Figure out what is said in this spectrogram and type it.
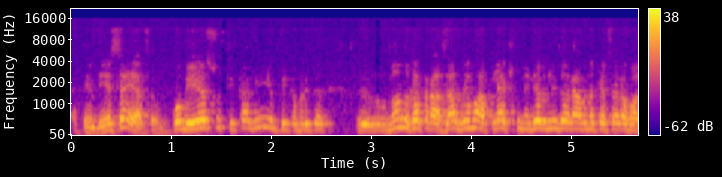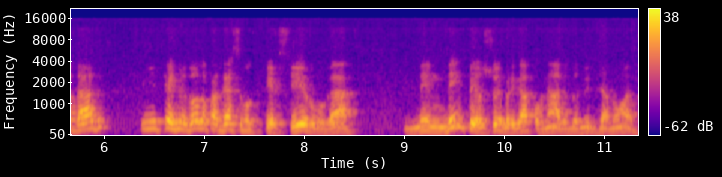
A tendência é essa. O começo fica ali, fica brincando. O ano retrasado, mesmo o Atlético Mineiro liderava na terceira rodada e terminou lá para 13 terceiro lugar. Nem, nem pensou em brigar por nada em 2019.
